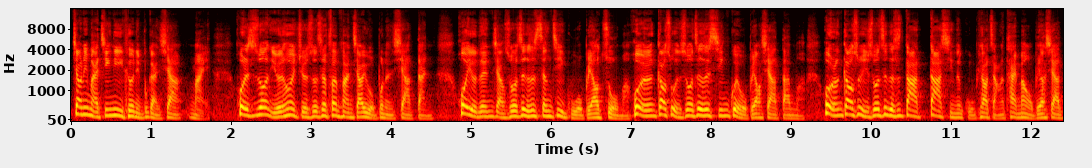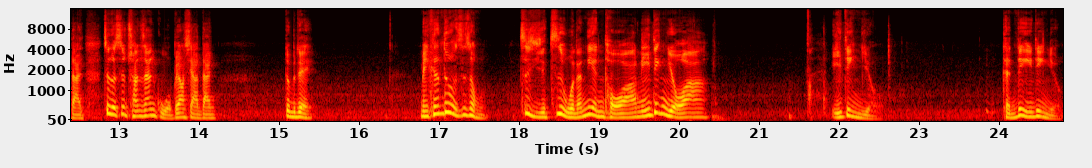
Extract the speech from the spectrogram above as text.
叫你买金利科，你不敢下买，或者是说有人会觉得说这分盘交易我不能下单，或有的人讲说这个是生技股我不要做嘛，或有人告诉你说这个是新贵我不要下单嘛，或有人告诉你说这个是大大型的股票涨得太慢我不要下单，这个是传产股我不要下单，对不对？每个人都有这种自己自我的念头啊，你一定有啊，一定有，肯定一定有，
